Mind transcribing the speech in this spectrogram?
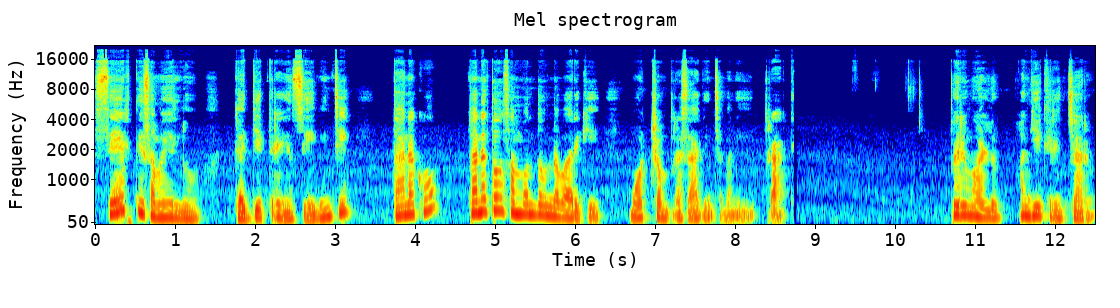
సేర్తి సమయంలో గద్యత్రయం సేవించి తనకు తనతో సంబంధం ఉన్న వారికి మోక్షం ప్రసాదించమని ప్రార్థి పెరుమాళ్ళు అంగీకరించారు.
